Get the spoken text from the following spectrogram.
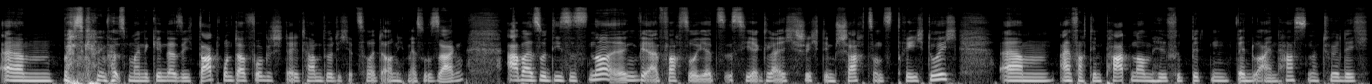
Ähm, weiß gar nicht, was meine Kinder sich darunter vorgestellt haben, würde ich jetzt heute auch nicht mehr so sagen. Aber so dieses, ne, irgendwie einfach so, jetzt ist hier gleich Schicht im Schacht, sonst drehe ich durch. Ähm, einfach den Partner um Hilfe bitten, wenn du einen hast natürlich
